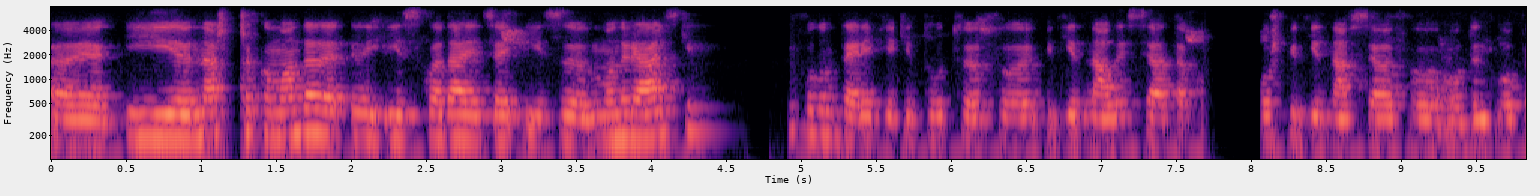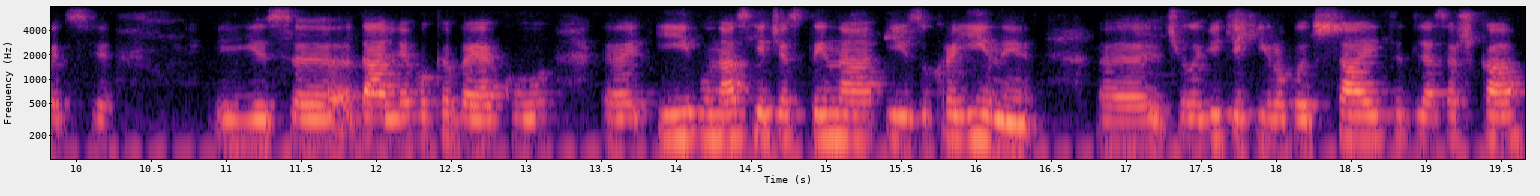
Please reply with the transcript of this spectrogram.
Е, і наша команда е, і складається із монреальських волонтерів, які тут е, під'єдналися. Також під'єднався один хлопець із е, дальнього Кебеку, і у нас є частина із України. Е, Чоловік, який робив сайт для Сашка,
